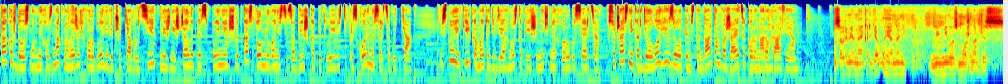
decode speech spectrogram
Також до основних ознак належать хворобливі відчуття в руці, нижній щелепі, спині, швидка стомлюваність, задишка, пітливість, прискорене серцебиття. Існує кілька методів діагностики ішемічної хвороби серця. В сучасній кардіології золотим стандартом вважається коронарографія. Современная кардиология, она не- не- невозможна без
